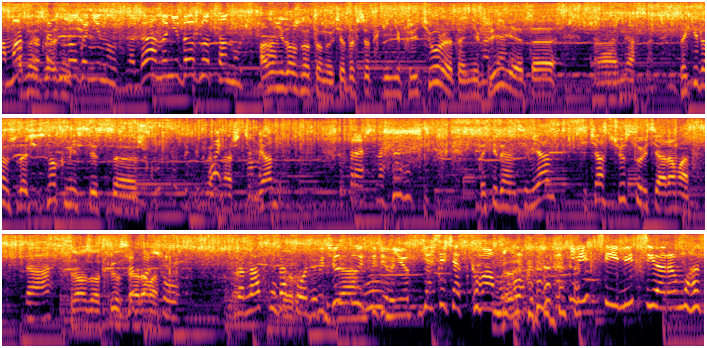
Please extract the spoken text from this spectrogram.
А масла так много не нужно, да? Оно не должно тонуть. Оно не должно тонуть. Это все-таки не фритюр, это Ну не фри, это а, мясо. Закидываем сюда чеснок вместе с э, шкуркой, закидываем Ой, наш тимьян. страшно. Закидываем тимьян. Сейчас чувствуете аромат. Да. Сразу открылся Уже аромат. пошел. До нас не доходит. Вы да. чувствуете, девочки? Я сейчас к вам его. Лети, лети, аромат.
